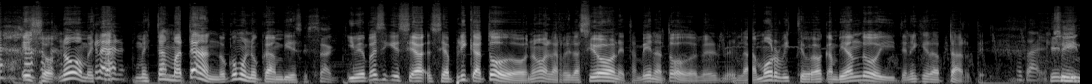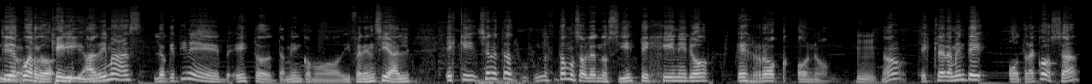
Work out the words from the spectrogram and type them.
Eso, no, me, Claro. estás, me estás matando, ¿cómo no cambies? Exacto. Y me parece que se, aplica a todo, ¿no? A las relaciones, también a todo. El, el amor, viste, va cambiando y tenés que adaptarte. Total. Sí, estoy de acuerdo. qué- qué y además, lo que tiene esto también como diferencial es que ya no, está- no estamos hablando si este género es rock o no. Mm. ¿no? Es claramente otra cosa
